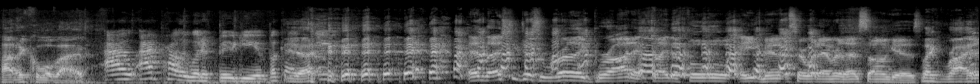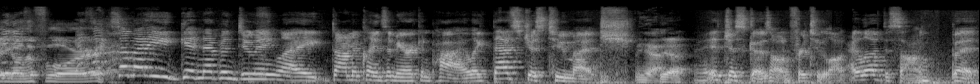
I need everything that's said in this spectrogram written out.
not a cool vibe. I, I probably would have booed you because Yeah. you, Unless you just really brought it like the full eight minutes or whatever that song is. Like riding on the floor. somebody getting up and doing like Don McLean's American Pie, like that's just too much. Yeah. yeah. It just goes on for too long. I love the song, but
